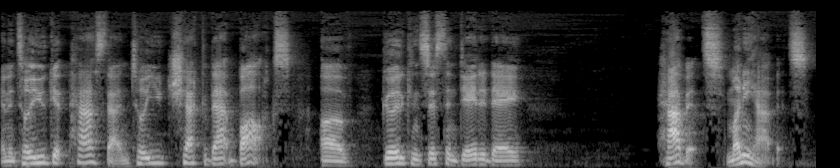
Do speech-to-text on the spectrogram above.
And until you get past that, until you check that box of good, consistent day to day habits, money habits,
